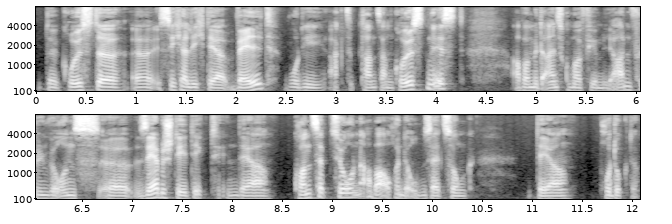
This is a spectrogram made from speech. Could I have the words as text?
Der größte äh, ist sicherlich der Welt, wo die Akzeptanz am größten ist. Aber mit 1,4 Milliarden fühlen wir uns äh, sehr bestätigt in der Konzeption, aber auch in der Umsetzung der Produkte.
